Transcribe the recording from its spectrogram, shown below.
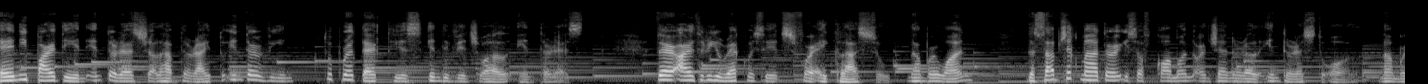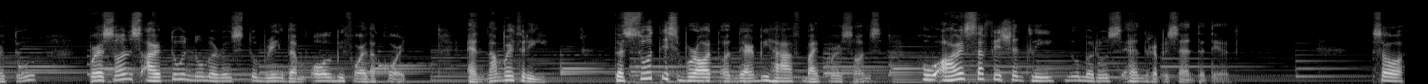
Any party in interest shall have the right to intervene to protect his individual interest. There are three requisites for a class suit. Number one, the subject matter is of common or general interest to all. Number two, persons are too numerous to bring them all before the court. And number three, the suit is brought on their behalf by persons who are sufficiently numerous and representative. So,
